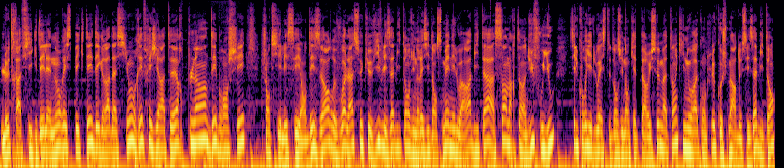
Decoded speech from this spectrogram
Le trafic, délai non respecté, dégradation, réfrigérateur plein, débranché, chantier laissé en désordre, voilà ce que vivent les habitants d'une résidence Maine-et-Loire Habitat à Saint-Martin-du-Fouillou. C'est le courrier de l'Ouest dans une enquête parue ce matin qui nous raconte le cauchemar de ses habitants.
